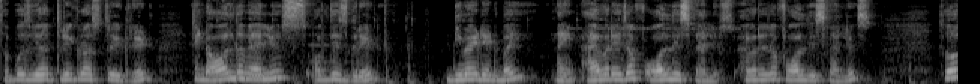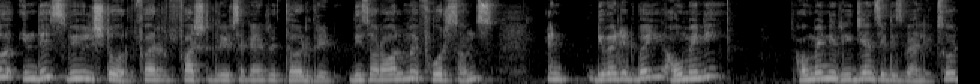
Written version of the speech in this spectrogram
suppose we have 3 cross 3 grid and all the values of this grid divided by 9 average of all these values. Average of all these values. So in this we will store for first grade second grid third grade. These are all my four sums. And divided by how many? How many regions it is valid? So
